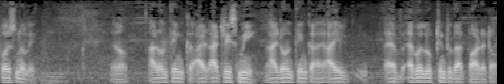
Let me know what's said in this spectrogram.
personally. You know, I don't think, I, at least me, I don't think I, I have ever looked into that part at all.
